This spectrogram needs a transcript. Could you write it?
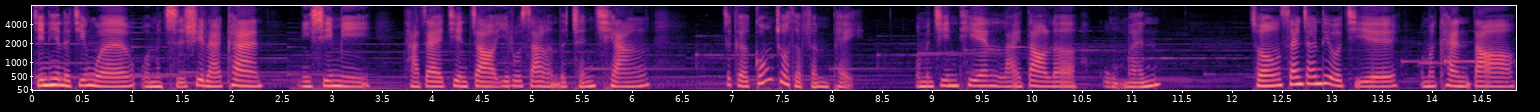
今天的经文，我们持续来看尼西米他在建造耶路撒冷的城墙这个工作的分配。我们今天来到了古门，从三章六节，我们看到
